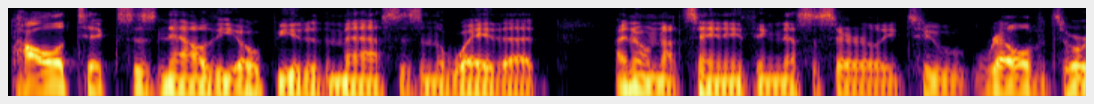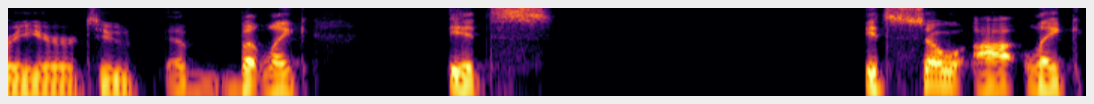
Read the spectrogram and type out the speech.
politics is now the opiate of the masses in the way that i know i'm not saying anything necessarily too revelatory here to uh, but like it's it's so uh, like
